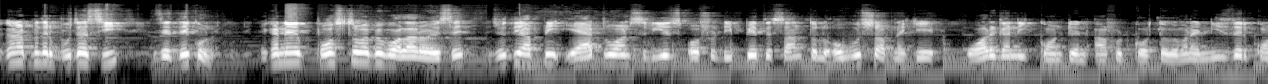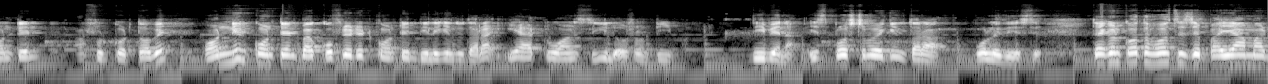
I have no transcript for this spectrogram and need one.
এখানে আপনাদের বোঝাচ্ছি যে দেখুন, এখানে স্পষ্টভাবে বলা রয়েছে, যদি আপনি অ্যাট ওয়ান্স রিলস অপশনটি পেতে চান, তাহলে অবশ্যই আপনাকে অর্গানিক কন্টেন্ট আপলোড করতে হবে। মানে নিজের কন্টেন্ট আপলোড করতে হবে। অন্যের কন্টেন্ট বা কপিরাইটেড কন্টেন্ট দিলে কিন্তু তারা অ্যাট ওয়ান্স রিল অপশনটি দিবে না। স্পষ্টভাবে কিন্তু তারা বলে দিয়েছে। তো এখন কথা হচ্ছে যে, ভাইয়া, আমার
